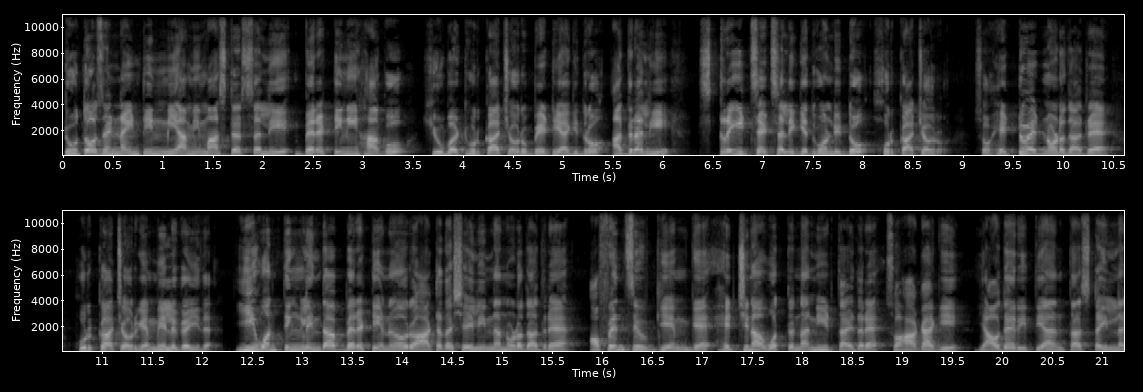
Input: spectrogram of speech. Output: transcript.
ಟೂ ತೌಸಂಡ್ ನೈನ್ಟೀನ್ ಮಿಯಾಮಿ ಮಾಸ್ಟರ್ಸಲ್ಲಿ ಬೆರೆಟ್ಟಿನಿ ಹಾಗೂ ಹ್ಯೂಬರ್ಟ್ ಹುರ್ಕಾಚ್ ಅವರು ಭೇಟಿಯಾಗಿದ್ರು. ಅದರಲ್ಲಿ ಸ್ಟ್ರೈಟ್ ಸೆಟ್ಸಲ್ಲಿ ಗೆದ್ಕೊಂಡಿದ್ದು ಹುರ್ಕಾಚ್ ಅವರು. ಸೊ ಹೆಡ್ ಟು ಹೆಡ್ ನೋಡೋದಾದ್ರೆ ಹುರ್ಕಾಚ್ ಅವ್ರಿಗೆ ಮೇಲುಗೈ ಇದೆ. ಈ ಒಂದು ತಿಂಗಳಿಂದ ಬೆರೆಟ್ಟಿನಿ ಆಟದ ಶೈಲಿಯನ್ನು ನೋಡೋದಾದ್ರೆ ಅಫೆನ್ಸಿವ್ ಗೇಮ್ಗೆ ಹೆಚ್ಚಿನ ಒತ್ತನ್ನು ನೀಡ್ತಾ ಇದ್ದಾರೆ ಸೊ ಹಾಗಾಗಿ ಯಾವುದೇ ರೀತಿಯಾದಂಥ ಸ್ಟೈಲ್ನ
